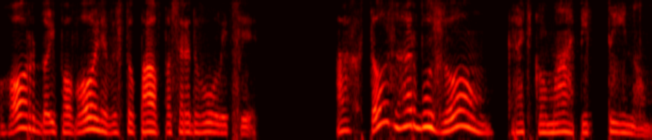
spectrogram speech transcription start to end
гордо й поволі виступав посеред вулиці. А хто з гарбузом крадькома під тином?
